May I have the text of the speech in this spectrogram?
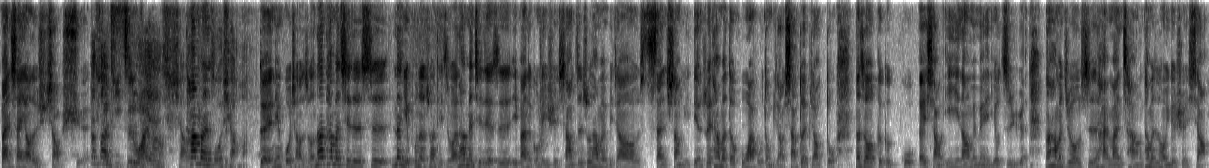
半山腰的小学，比较体制外吗？他们国小嘛，对，念国小的时候，那他们其实是那也不能算体制外，他们其实也是一般的公立学校，只是说他们比较山上一点，所以他们的户外活动比较相对比较多。那时候哥哥国诶小一，然后妹妹幼稚园，那他们就是还蛮长，他们是同一个学校，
